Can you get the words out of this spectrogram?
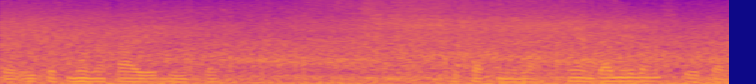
So ikot muna tayo dito. Shop nila. Ayan, dami lang scooter.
